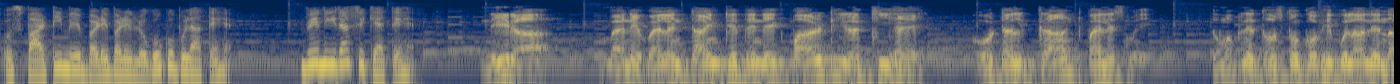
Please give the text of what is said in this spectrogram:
उस पार्टी में बड़े बड़े लोगों को बुलाते हैं। वे नीरा से कहते हैं, नीरा, मैंने वैलेंटाइन के दिन एक पार्टी रखी है, होटल ग्रांड पैलेस में। तुम अपने दोस्तों को भी बुला लेना।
